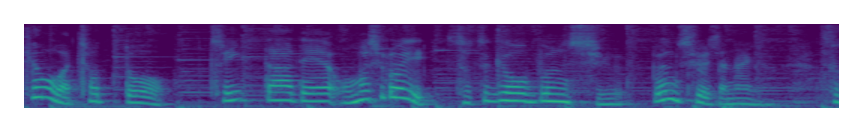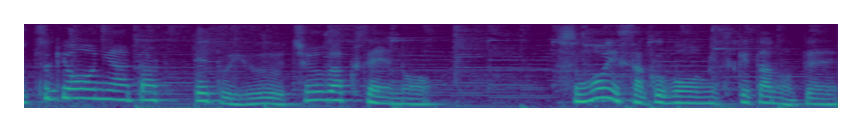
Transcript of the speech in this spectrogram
今日はちょっとツイッターで面白い卒業文集文集じゃないな卒業にあたってという中学生のすごい作文を見つけたので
